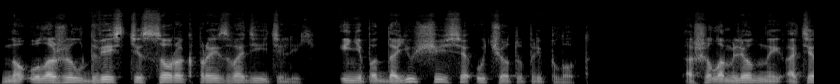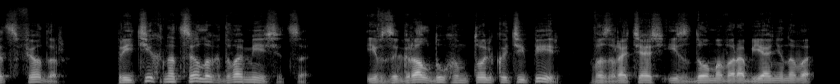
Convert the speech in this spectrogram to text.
но уложил 240 производителей и не поддающийся учету приплод. Ошеломленный отец Федор притих на целых два месяца и взыграл духом только теперь, возвратясь из дома Воробьянинова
